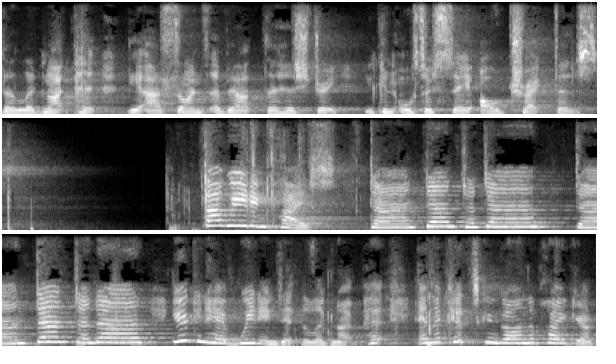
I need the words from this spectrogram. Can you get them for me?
the lignite pit, there are signs about the history. You can also see old tractors. The wedding place. Dun dun dun dun. Dun dun dun dun. You can have weddings at the lignite pit, and the kids can go on the playground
